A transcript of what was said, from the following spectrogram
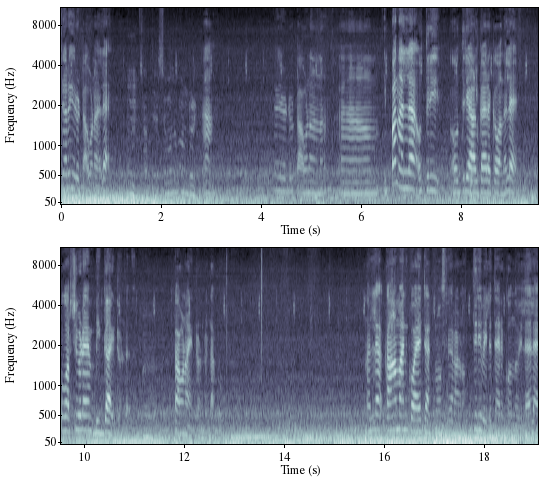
ചെറിയൊരു ടൗൺ അല്ലേ ഉം, അത്യാവശ്യം വല്ല boundary. ആ ചെറിയൊരു ടൗൺ ആണ് ആം, ഇപ്പൊ നല്ല ഒത്തിരി ഒത്തിരി ആൾക്കാരൊക്കെ വന്നല്ലേ? ഇപ്പൊ കുറച്ചുകൂടെ ബിഗ് ആയിട്ടുണ്ട്. ടൗൺ ആയിട്ടുണ്ട് കേട്ടോ നല്ല കാം ആൻഡ് ക്വയറ്റ് അറ്റ്മോസ്ഫിയർ ആണ്. ഒത്തിരി വലിയ തിരക്കൊന്നുമില്ല അല്ലേ?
